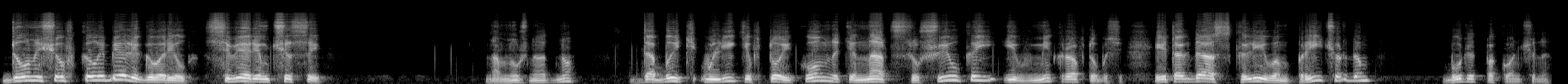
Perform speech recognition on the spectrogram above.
Да он еще в колыбели говорил «сверим часы». Нам нужно одно — добыть улики в той комнате над сушилкой и в микроавтобусе. И тогда с Кливом Причардом будет покончено.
